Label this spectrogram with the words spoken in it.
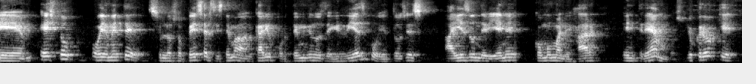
eh, esto obviamente lo sopesa el sistema bancario por términos de riesgo y entonces ahí es donde viene cómo manejar entre ambos. Yo creo que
